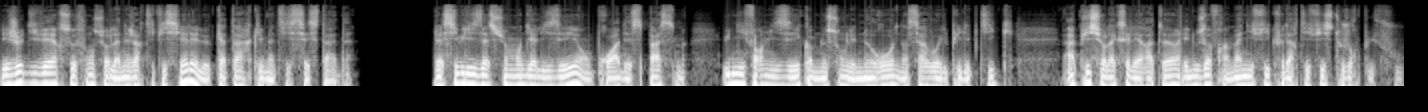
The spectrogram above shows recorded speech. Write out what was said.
Les jeux d'hiver se font sur de la neige artificielle et le Qatar climatise ses stades. La civilisation mondialisée, en proie à des spasmes, uniformisés comme le sont les neurones d'un cerveau épileptique, appuie sur l'accélérateur et nous offre un magnifique feu d'artifice toujours plus fou,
